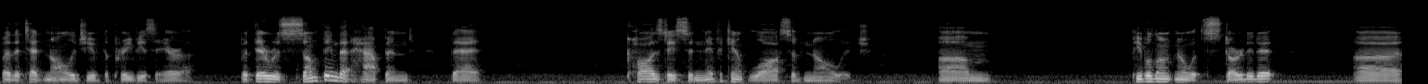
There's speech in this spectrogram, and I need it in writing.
by the technology of the previous era but there was something that happened that caused a significant loss of knowledge. Um, people don't know what started it. Uh,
